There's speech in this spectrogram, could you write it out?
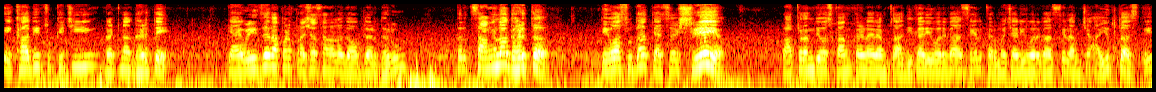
एखादी चुकीची घटना घडते त्यावेळी जर आपण प्रशासनाला जबाबदार धरू तर चांगलं घडतं तेव्हासुद्धा त्याचं श्रेय रात्रंदिवस काम करणारे आमचा अधिकारी वर्ग असेल कर्मचारी वर्ग असतील आमचे आयुक्त असतील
